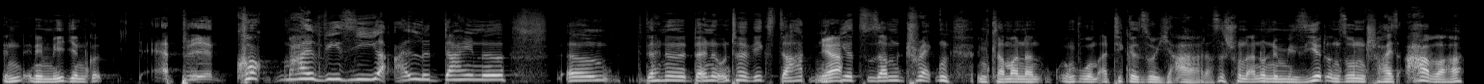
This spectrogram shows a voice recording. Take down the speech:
in, in den Medien Apple, guck mal, wie sie alle deine, ähm, deine, deine Unterwegsdaten ja. hier zusammen tracken. In Klammern dann irgendwo im Artikel so, ja, das ist schon anonymisiert und so ein Scheiß, aber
